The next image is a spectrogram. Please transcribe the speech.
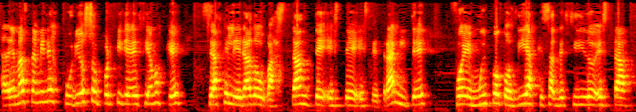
Además también es curioso porque ya decíamos que se ha acelerado bastante este, este trámite, fue en muy pocos días que se ha decidido esta,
